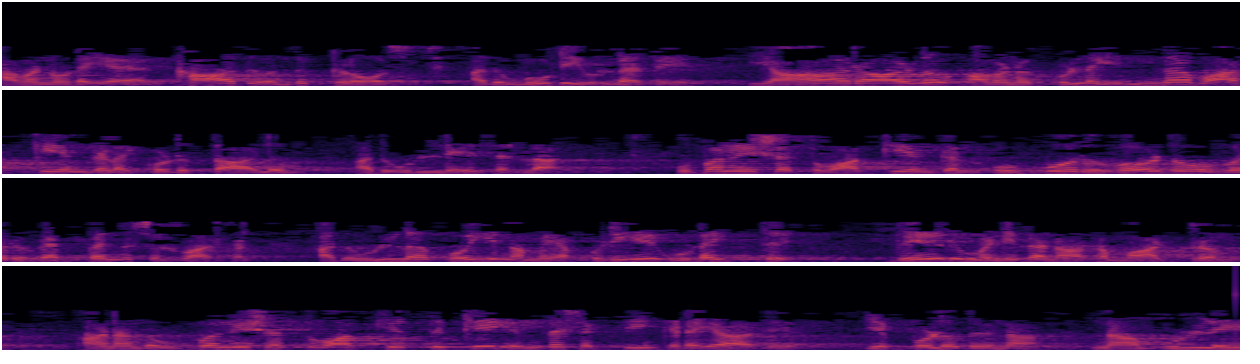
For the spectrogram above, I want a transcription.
அவனுடைய காது வந்து க்ளோஸ்ட் அது மூடியுள்ளது. யாராலும் அவனுக்குள்ள என்ன வாக்கியங்களை கொடுத்தாலும் அது உள்ளே செல்லாது. உபனிஷத் வாக்கியங்கள் ஒவ்வொரு வேர்டும் ஒவ்வொரு வெப்பன்னு சொல்வார்கள். அது உள்ள போய் நம்மை அப்படியே உடைத்து வேறு மனிதனாக மாற்றும். ஆனா அந்த உபனிஷத் வாக்கியத்துக்கே எந்த சக்தியும் கிடையாது. எப்பொழுதுனா நாம் உள்ளே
